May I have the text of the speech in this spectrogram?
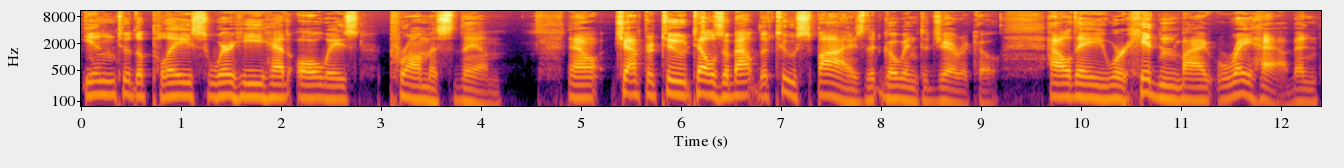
into the place where he had always promised them. Now, chapter 2 tells about the two spies that go into Jericho, how they were hidden by Rahab and,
